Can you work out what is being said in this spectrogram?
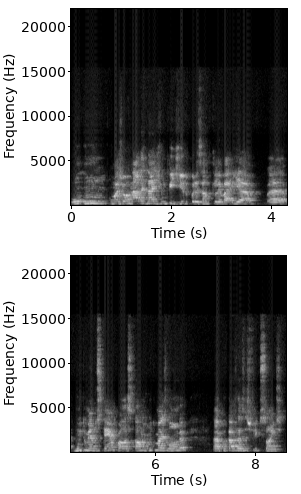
Um, um, uma jornada né, de um pedido, por exemplo, que levaria é, muito menos tempo, ela se torna muito mais longa é, por causa dessas fricções.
